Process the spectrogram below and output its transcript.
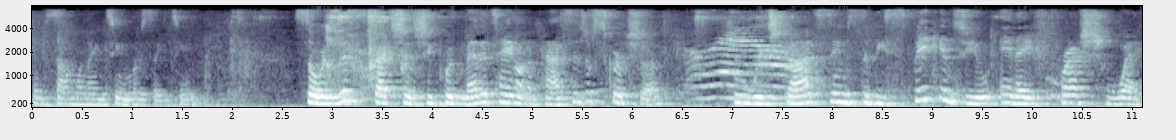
From Psalm 119, verse 18. So in this section, she put meditate on a passage of scripture through which God seems to be speaking to you in a fresh way.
